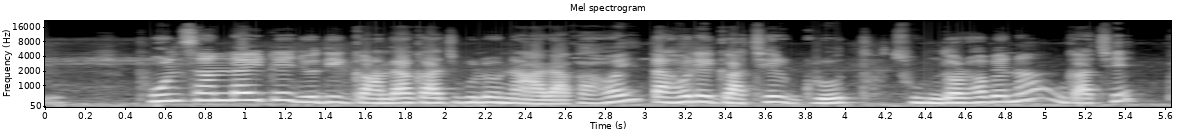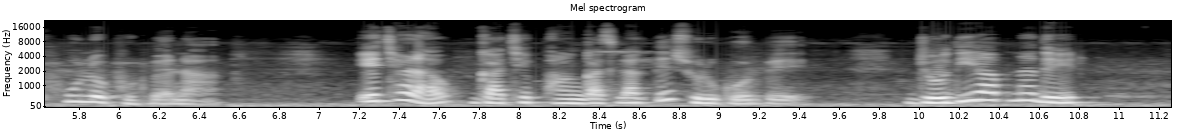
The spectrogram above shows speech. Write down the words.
ফুল সানলাইটে যদি গাঁদা গাছগুলো না রাখা হয়, তাহলে গাছের গ্রোথ সুন্দর হবে না গাছে ফুলও ফুটবে না। এছাড়াও গাছে ফাঙ্গাস লাগতে শুরু করবে। যদি আপনাদের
